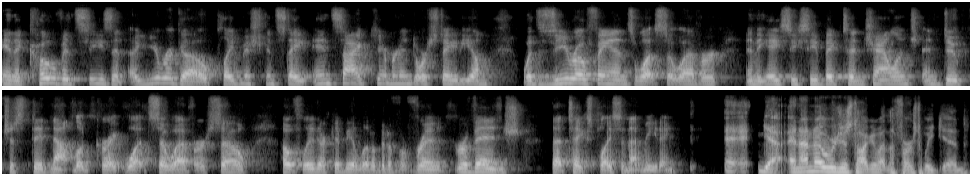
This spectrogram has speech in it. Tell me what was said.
in a COVID season a year ago played Michigan State inside Cameron Indoor Stadium with zero fans whatsoever in the ACC Big Ten Challenge, and Duke just did not look great whatsoever. So hopefully there could be a little bit of a re- revenge that takes place in that meeting. Eh, yeah, and I know we're just talking about the first weekend,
